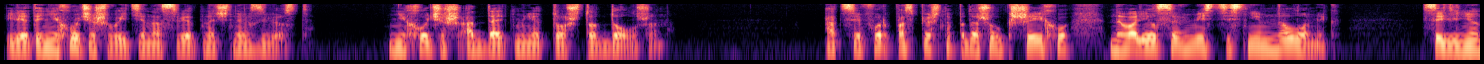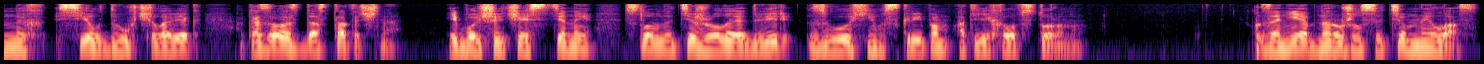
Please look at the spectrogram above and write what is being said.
или ты не хочешь выйти на свет ночных звезд?» Не хочешь отдать мне то, что должен». Ацефор поспешно подошел к шейху, навалился вместе с ним на ломик. Соединенных сил двух человек оказалось достаточно, и большая часть стены, словно тяжелая дверь, с глухим скрипом отъехала в сторону. За ней обнаружился темный лаз,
